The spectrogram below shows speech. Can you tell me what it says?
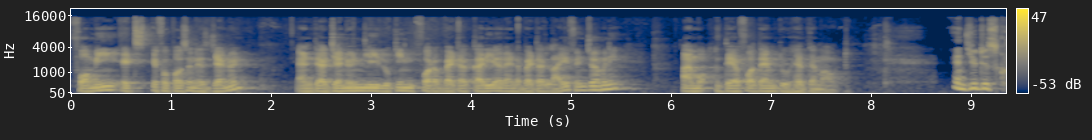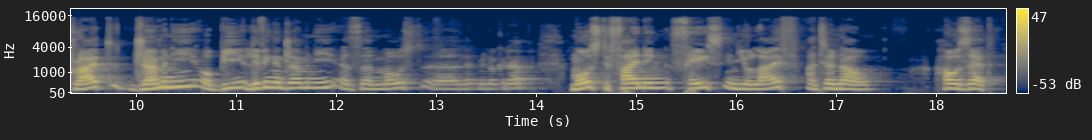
For me, it's if a person is genuine and they're genuinely looking for a better career and a better life in Germany, I'm there for them to help them out. And you described Germany or be living in Germany as the most, uh, let me look it up, most defining phase in your life until now. How is that?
